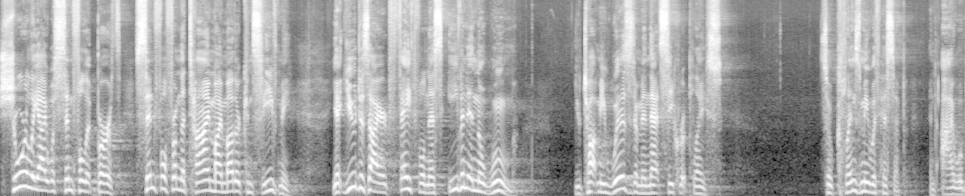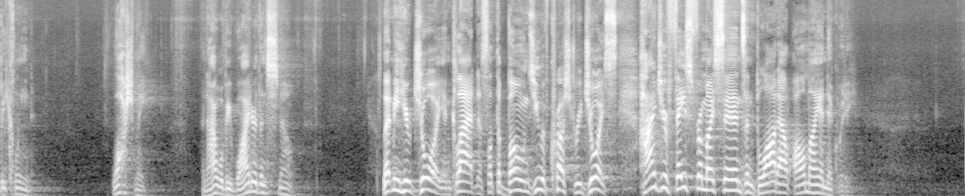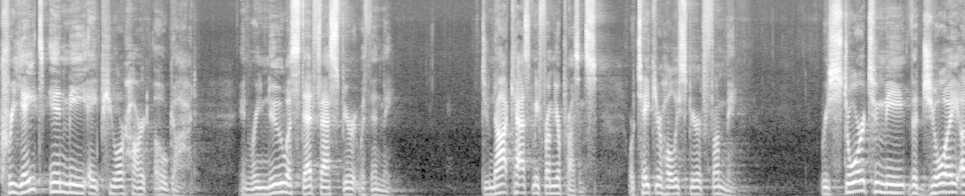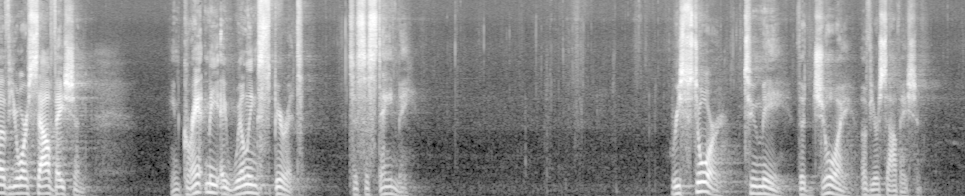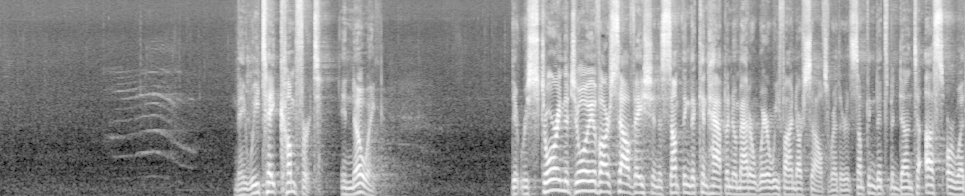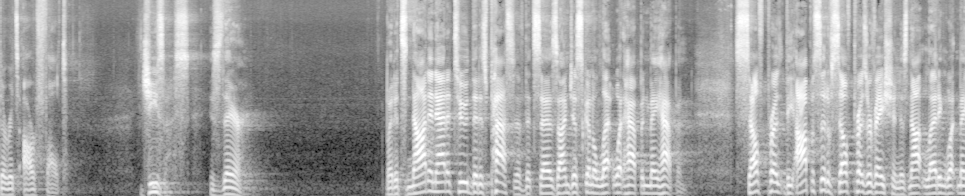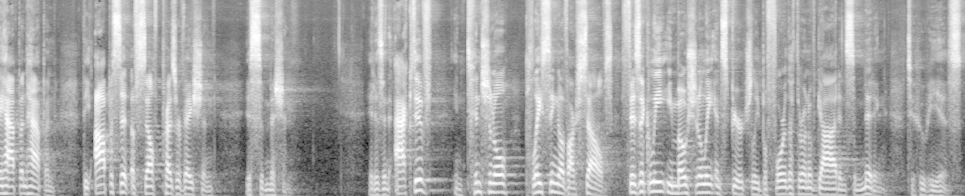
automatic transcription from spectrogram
Surely I was sinful at birth, sinful from the time my mother conceived me. Yet you desired faithfulness even in the womb. You taught me wisdom in that secret place. So cleanse me with hyssop, and I will be clean. Wash me, and I will be whiter than snow. Let me hear joy and gladness. Let the bones you have crushed rejoice. Hide your face from my sins and blot out all my iniquity. Create in me a pure heart, O God, and renew a steadfast spirit within me. Do not cast me from your presence or take your Holy Spirit from me. Restore to me the joy of your salvation and grant me a willing spirit to sustain me. Restore to me the joy of your salvation. May we take comfort in knowing that restoring the joy of our salvation is something that can happen no matter where we find ourselves, whether it's something that's been done to us or whether it's our fault. Jesus is there. But it's not an attitude that is passive that says, I'm just going to let what happen may happen. Self the opposite of self preservation is not letting what may happen happen. The opposite of self preservation is submission. It is an active, intentional placing of ourselves, physically, emotionally, and spiritually, before the throne of God and submitting to who He is.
